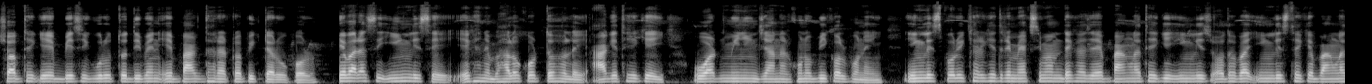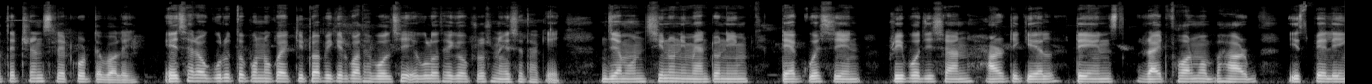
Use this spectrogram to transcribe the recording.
সব থেকে বেশি গুরুত্ব দিবেন এ বাগধারা টপিকটার উপর। এবার আসি ইংলিশে। এখানে ভালো করতে হলে আগে থেকেই ওয়ার্ড মিনিং জানার কোনো বিকল্প নেই। ইংলিশ পরীক্ষার ক্ষেত্রে ম্যাক্সিমাম দেখা যায় বাংলা থেকে ইংলিশ অথবা ইংলিশ থেকে বাংলাতে ট্রান্সলেট করতে বলে। এছাড়াও গুরুত্বপূর্ণ কয়েকটি টপিকের কথা বলছি, এগুলো থেকেও প্রশ্ন এসে থাকে। যেমন synonym antonym tag question preposition article tense right form of verb spelling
